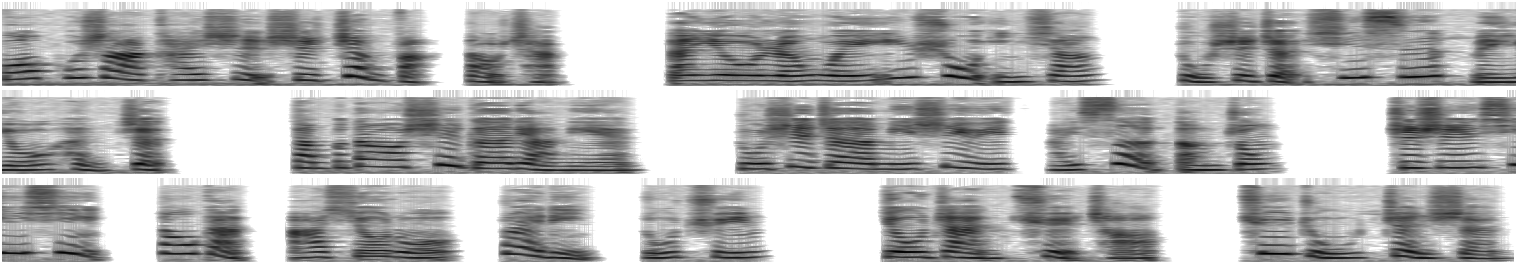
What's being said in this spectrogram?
佛菩萨开示是正法道场，但有人为因素影响，主事者心思没有很正。想不到事隔两年，主事者迷失于财色当中。此时心性招感阿修罗率领族群，鸠占鹊巢，驱逐正神，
